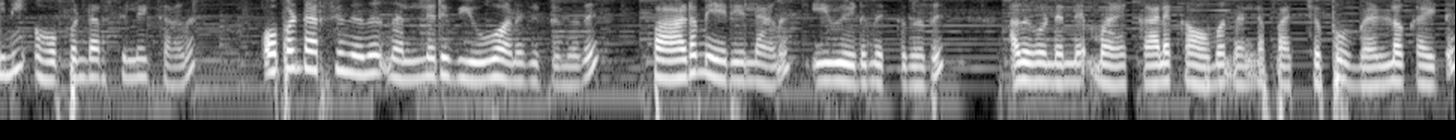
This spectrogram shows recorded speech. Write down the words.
ഇനി ഓപ്പൺ ടെറസിലേക്കാണ് ഓപ്പൺ ടെറസിൽ നിന്ന് നല്ലൊരു വ്യൂ ആണ് കിട്ടുന്നത്. പാടം ഏരിയയിലാണ് ഈ വീട് നിൽക്കുന്നത്. അതുകൊണ്ട് തന്നെ മഴക്കാലമൊക്കെ ആവുമ്പോൾ നല്ല പച്ചപ്പും വെള്ളമൊക്കെ ആയിട്ട്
